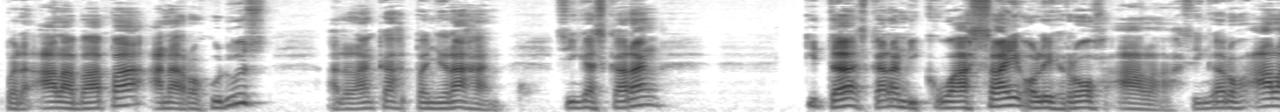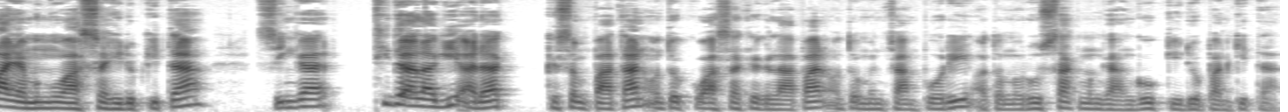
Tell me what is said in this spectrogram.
kepada Allah Bapa, Anak Roh Kudus, ada langkah penyerahan. Sehingga sekarang kita sekarang dikuasai oleh roh Allah. Sehingga roh Allah yang menguasai hidup kita. Sehingga tidak lagi ada kesempatan untuk kuasa kegelapan Untuk mencampuri atau merusak, mengganggu kehidupan kita.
